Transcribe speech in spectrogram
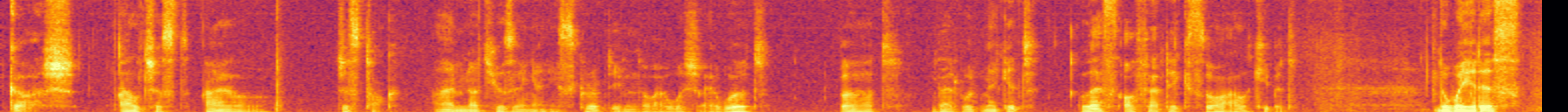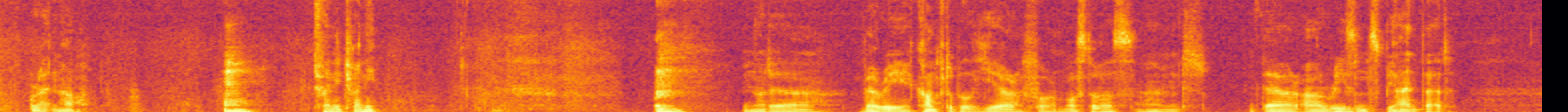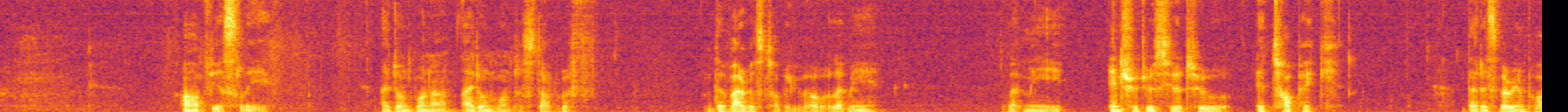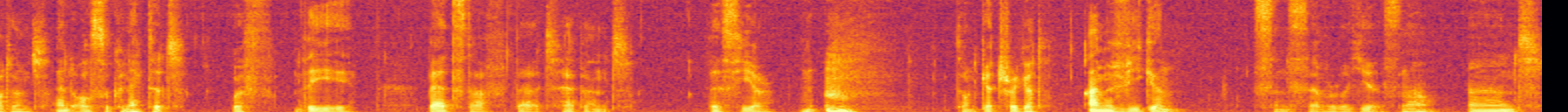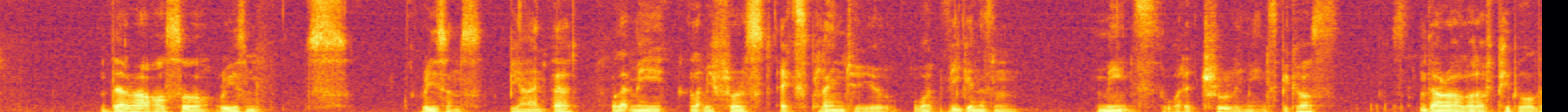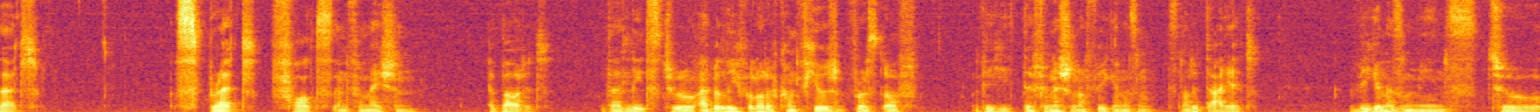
Gosh, I'll just, I'll just talk. I'm not using any script even though I wish I would, but that would make it less authentic, so I'll keep it the way it is right now. 2020. Not a very comfortable year for most of us, and there are reasons behind that. Obviously, I don't wanna. I don't want to start with the virus topic though. Let me. Let me introduce you to a topic that is very important and also connected with the bad stuff that happened this year. Don't get triggered. I'm a vegan since several years now, and there are also reasons reasons behind that. Let me let me first explain to you what veganism means, what it truly means, because there are a lot of people that spread false information about it that leads to, I believe, a lot of confusion. First off, the definition of veganism it's not a diet. Veganism means to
